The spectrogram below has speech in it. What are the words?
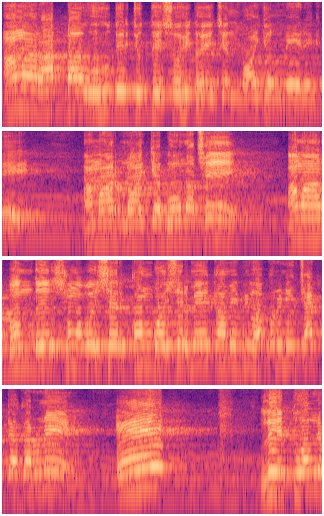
আমার আব্বা ওহুদের যুদ্ধে শহীদ হয়েছেন নয়জন মেয়ে রেখে। আমার নয়টা বোন আছে। আমার বোনদের সমবয়সের কম বয়সের মেয়েকে আমি বিবাহ করিনি চারটা কারণে। এক তুয়াল্লে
